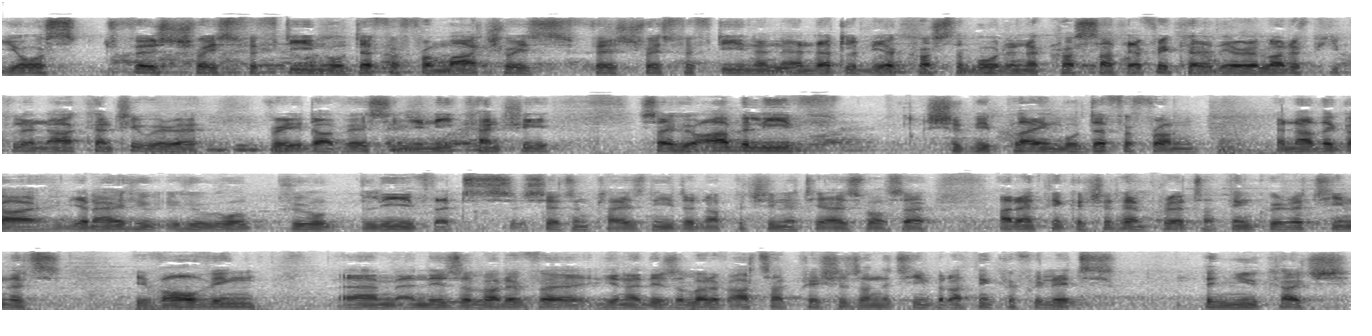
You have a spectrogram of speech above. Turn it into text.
your first choice 15 will differ from my choice first choice 15 and, and that'll be across the board and across South Africa there are a lot of people in our country we're a very diverse and unique country so who I believe should be playing will differ from another guy, you know, who, who will who will believe that certain players need an opportunity as well. So I don't think it should hamper it. I think we're a team that's evolving, um, and there's a lot of uh, you know there's a lot of outside pressures on the team. But I think if we let the new coach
